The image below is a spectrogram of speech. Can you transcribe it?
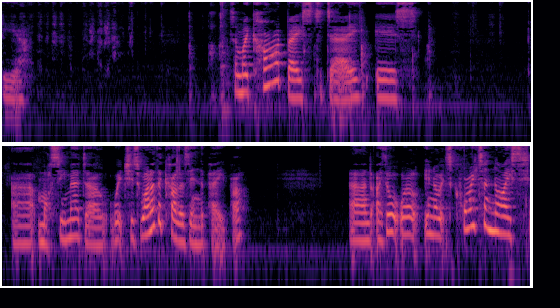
here. So my card base today is uh, Mossy Meadow, which is one of the colours in the paper. And I thought, well, you know, it's quite a nice,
